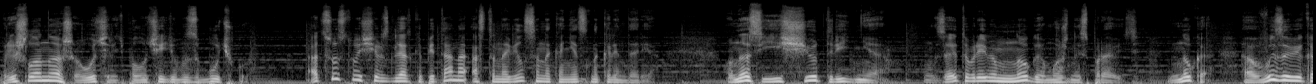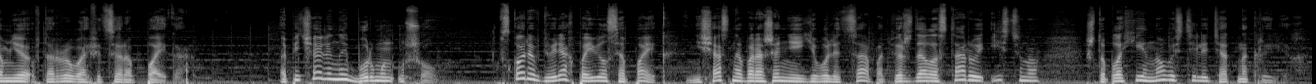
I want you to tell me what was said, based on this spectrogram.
«Пришла наша очередь получить взбучку». Отсутствующий взгляд капитана остановился наконец на календаре. «У нас еще три дня. За это время многое можно исправить. Ну-ка, «Вызови ко мне второго офицера Пайка». Опечаленный Бурман ушел. Вскоре в дверях появился Пайк. Несчастное выражение его лица подтверждало старую истину, что плохие новости летят на крыльях.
